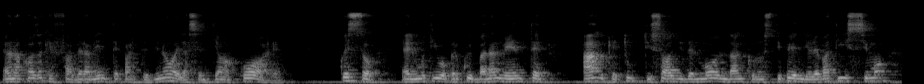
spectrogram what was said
è una cosa che fa veramente parte di noi, la sentiamo a cuore. Questo è il motivo per cui banalmente anche tutti i soldi del mondo, anche uno stipendio elevatissimo,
